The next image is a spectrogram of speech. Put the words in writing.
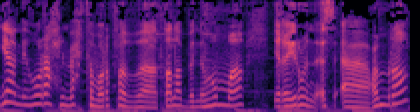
يعني هو راح المحكمة ورفض طلب أنه هم يغيرون آه، عمره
